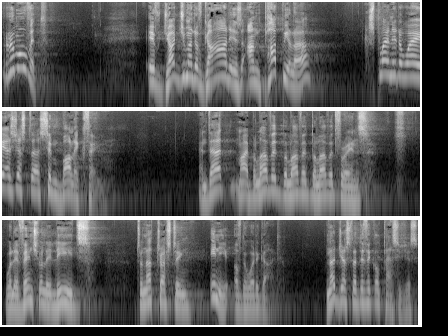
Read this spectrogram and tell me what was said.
remove it. If judgment of God is unpopular, explain it away as just a symbolic thing. And that, my beloved, beloved, beloved friends, will eventually leads to not trusting any of the Word of God, not just the difficult passages.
